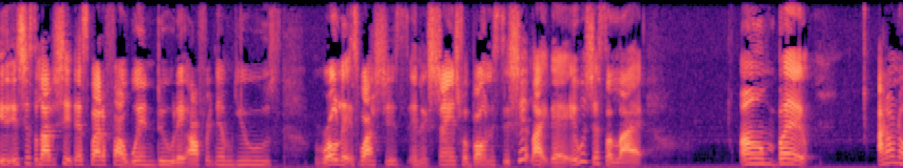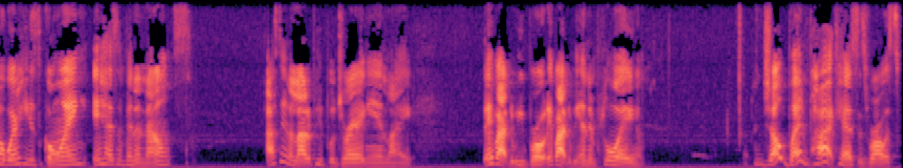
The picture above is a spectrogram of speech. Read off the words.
it's just a lot of shit that Spotify wouldn't do. They offered them use Rolex watches in exchange for bonuses, shit like that. It was just a lot. Um, but I don't know where he's going. It hasn't been announced. I've seen a lot of people drag in like they about to be broke, they about to be unemployed. Joe Budden podcast is raw as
